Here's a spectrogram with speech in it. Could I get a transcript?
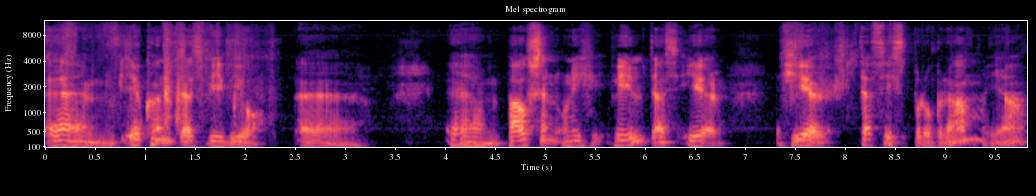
ähm, ihr könnt das Video äh, ähm, pausen und ich will, dass ihr hier, das ist Programm, ja,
